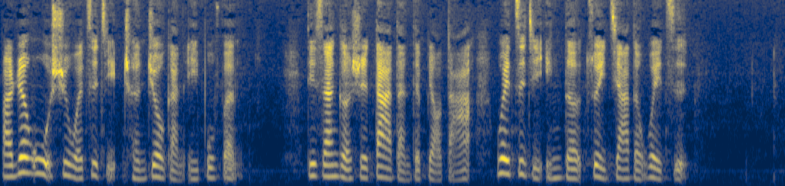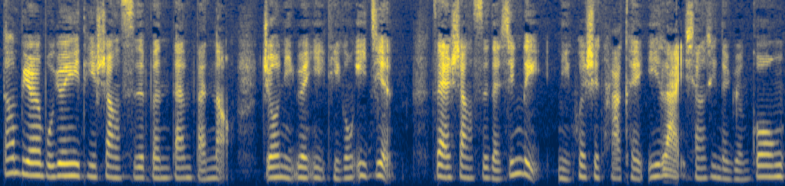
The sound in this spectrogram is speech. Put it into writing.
把任务视为自己成就感的一部分。第三个是大胆的表达，为自己赢得最佳的位置。当别人不愿意替上司分担烦恼，只有你愿意提供意见，在上司的心里，你会是他可以依赖、相信的员工，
